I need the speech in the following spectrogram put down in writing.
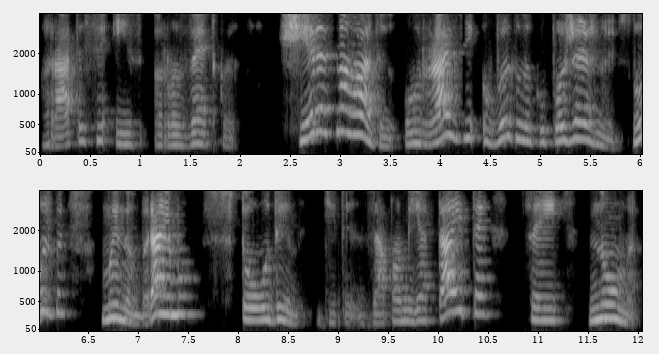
гратися із розеткою. Ще раз нагадую, у разі виклику пожежної служби ми набираємо 101. Діти, запам'ятайте цей номер.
